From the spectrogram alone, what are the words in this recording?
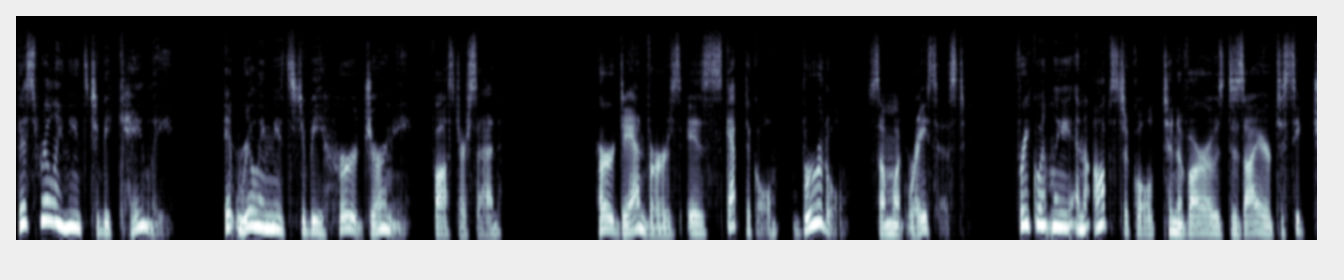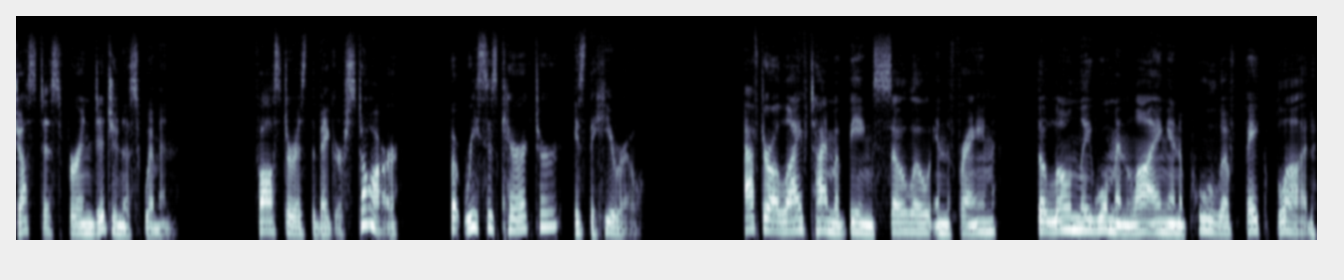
this really needs to be Kali. It really needs to be her journey, Foster said. Her Danvers is skeptical, brutal, somewhat racist, frequently an obstacle to Navarro's desire to seek justice for Indigenous women. Foster is the bigger star, but Reis's character is the hero. After a lifetime of being solo in the frame, the lonely woman lying in a pool of fake blood,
